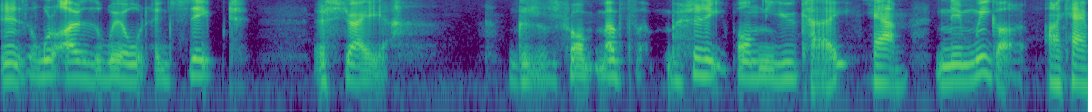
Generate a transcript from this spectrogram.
it's all over the world except Australia. Because it's from a city from the UK, Yeah. and then we got it. Okay.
